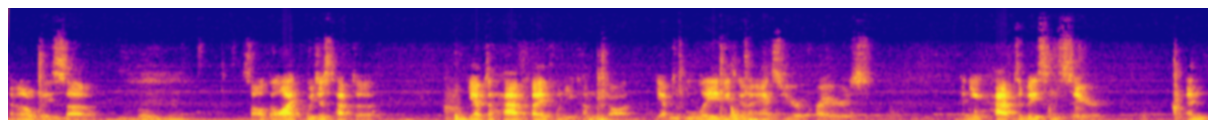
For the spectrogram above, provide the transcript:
and it'll be so. Mm-hmm. So I feel like we just have to, you have to have faith when you come to God. You have to mm-hmm. believe He's going to answer your prayers, and you have to be sincere. And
